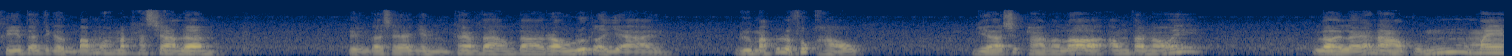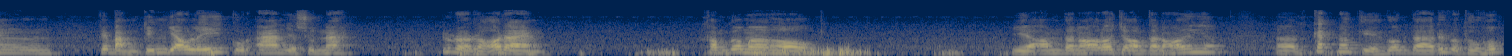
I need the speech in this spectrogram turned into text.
Khi chúng ta chỉ cần bấm Muhammad Hassan lên thì người ta sẽ nhìn thấy ông ta ông ta râu rất là dài gương mặt rất là phúc hậu. Và subhanallah ông ta nói lời lẽ nào cũng mang cái bằng chứng giáo lý Quran và Sunnah rất là rõ ràng không có mơ hồ. Và ông ta nói đó cho ông ta nói ờ, cách nói chuyện của ông ta rất là thu hút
